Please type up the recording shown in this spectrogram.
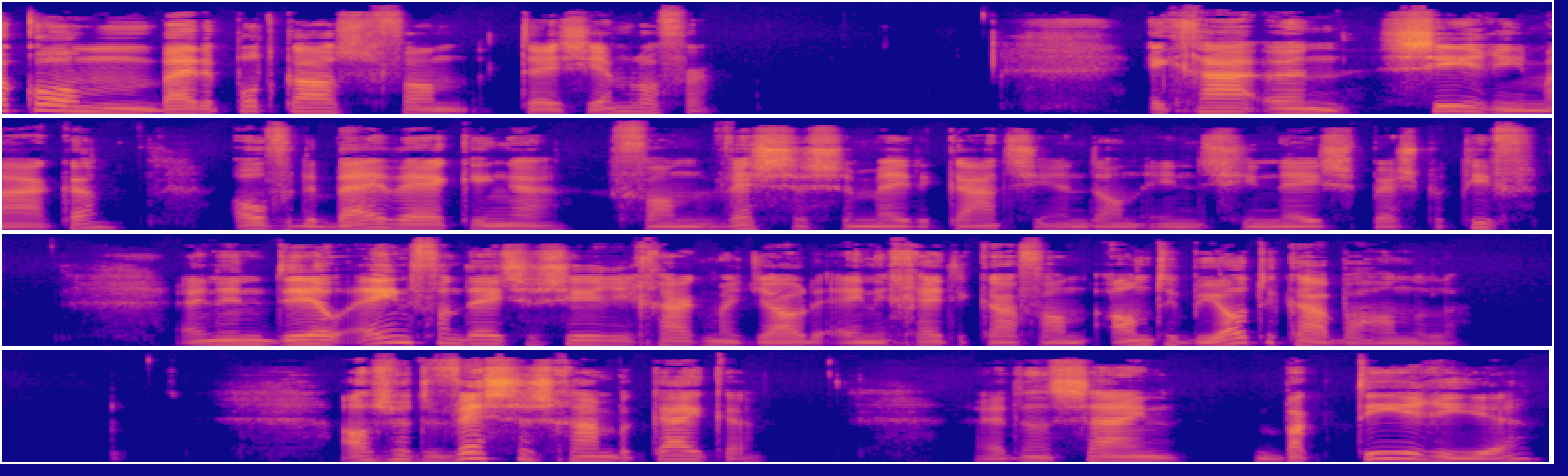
Welkom bij de podcast van TCM Loffer. Ik ga een serie maken over de bijwerkingen van westerse medicatie en dan in Chinees perspectief. En in deel 1 van deze serie ga ik met jou de energetica van antibiotica behandelen. Als we het westers gaan bekijken, dan zijn bacteriën,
